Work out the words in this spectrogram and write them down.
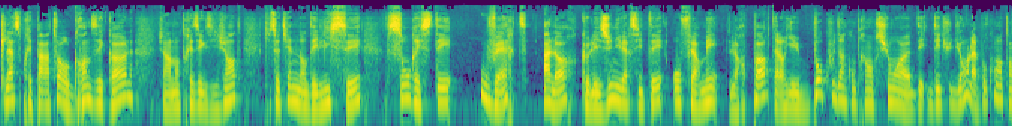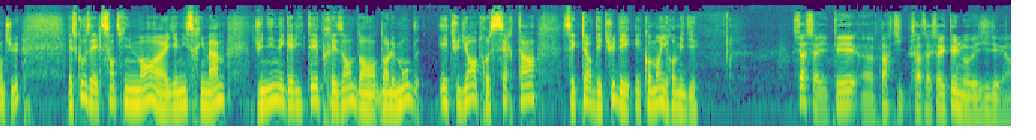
classes préparatoires aux grandes écoles, généralement très exigeantes, qui se tiennent dans des lycées, sont restées ouvertes alors que les universités ont fermé leurs portes. Alors il y a eu beaucoup d'incompréhension euh, d'étudiants, on l'a beaucoup entendu. Est-ce que vous avez le sentiment, euh, Yanis Rimam, d'une inégalité présente dans, le monde étudiant entre certains secteurs d'études et comment y remédier? Ça, ça a été euh, parti... ça, a été une mauvaise idée hein,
